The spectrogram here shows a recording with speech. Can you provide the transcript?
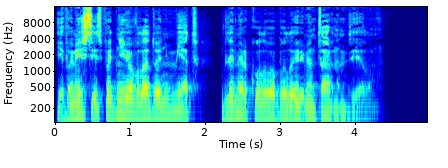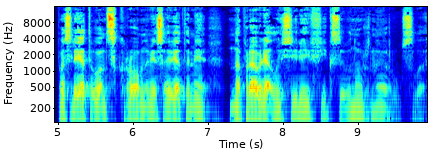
и поместить под нее в ладонь мед для Меркулова было элементарным делом. После этого он скромными советами направлял усилия Фиксы в нужное русло.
